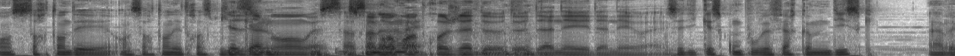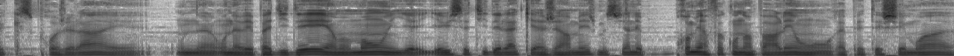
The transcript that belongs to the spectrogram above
en sortant des, en sortant des transmusicales. Quasiment, ouais. C'est avait- vraiment un projet de d'années et d'années. Ouais. On s'est dit qu'est-ce qu'on pouvait faire comme disque avec ce projet-là? Et on n'avait pas d'idée et à un moment il y, a, il y a eu cette idée-là qui a germé. Je me souviens les premières fois qu'on en parlait, on répétait chez moi euh,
